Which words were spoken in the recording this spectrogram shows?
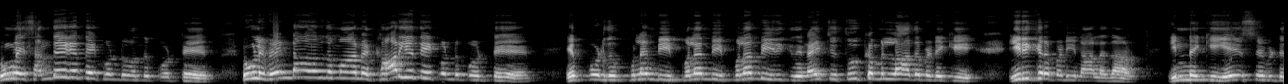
உங்களை சந்தேகத்தை கொண்டு வந்து போட்டு உங்களை வேண்டாத விதமான காரியத்தை கொண்டு போட்டு எப்பொழுது புலம்பி புலம்பி புலம்பி இருக்குது நைட்டு தூக்கம் இல்லாதபடிக்கு இருக்கிறபடினால தான் இன்னைக்கு இயேசு விட்டு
